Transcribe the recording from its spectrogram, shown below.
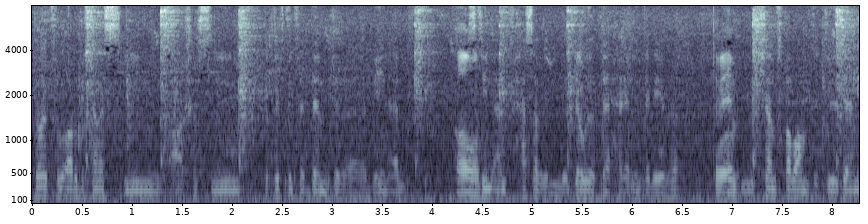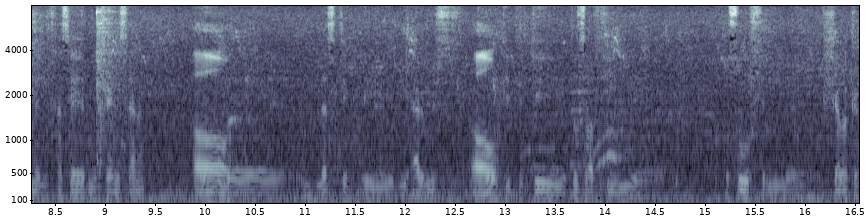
بتقعد في الأرض خمس سنين 10 سنين تكلفه الفدان بتبقى 40000 آه. 60000 حسب الجودة بتاع الحاجة اللي أنت جايبها. تمام. الشمس طبعا بتبتدي تعمل خسائر من تاني سنة. آه. ال- البلاستيك بي- بيقرمش. آه. بتبتدي تظهر فيه قصور في ال- الشبكة.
